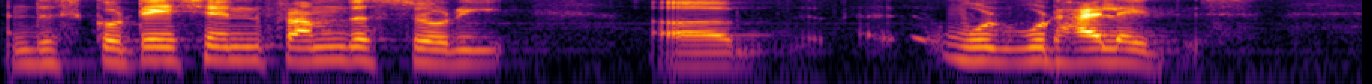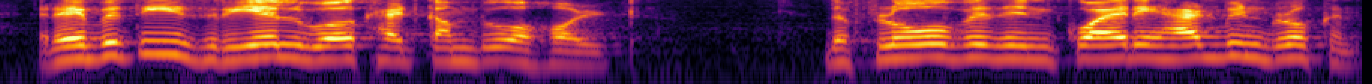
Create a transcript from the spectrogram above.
And this quotation from the story uh, would, would highlight this. Rebati's real work had come to a halt. The flow of his inquiry had been broken.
